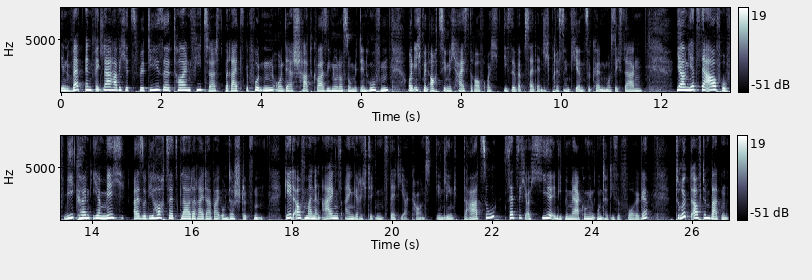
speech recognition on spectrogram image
den Webentwickler habe ich jetzt für diese tollen Features bereits gefunden und der scharrt quasi nur noch so mit den Hufen. Und ich bin auch ziemlich heiß drauf, euch diese Website endlich präsentieren zu können, muss ich sagen. Ja, und jetzt der Aufruf. Wie könnt ihr mich, also die Hochzeitsplauderei, dabei unterstützen? Geht auf meinen eigens eingerichteten Steady-Account. Den Link dazu setze ich euch hier in die Bemerkungen unter diese Folge. Drückt auf den Button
